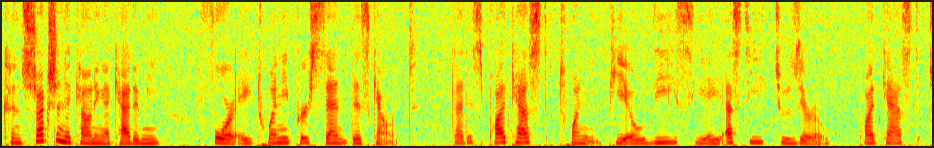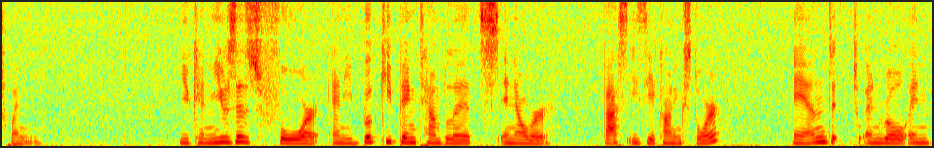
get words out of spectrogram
Construction Accounting Academy for a 20% discount. That is Podcast 20, P O D C A S T 20, Podcast 20. You can use this for any bookkeeping templates in our Fast Easy Accounting Store and to enroll in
